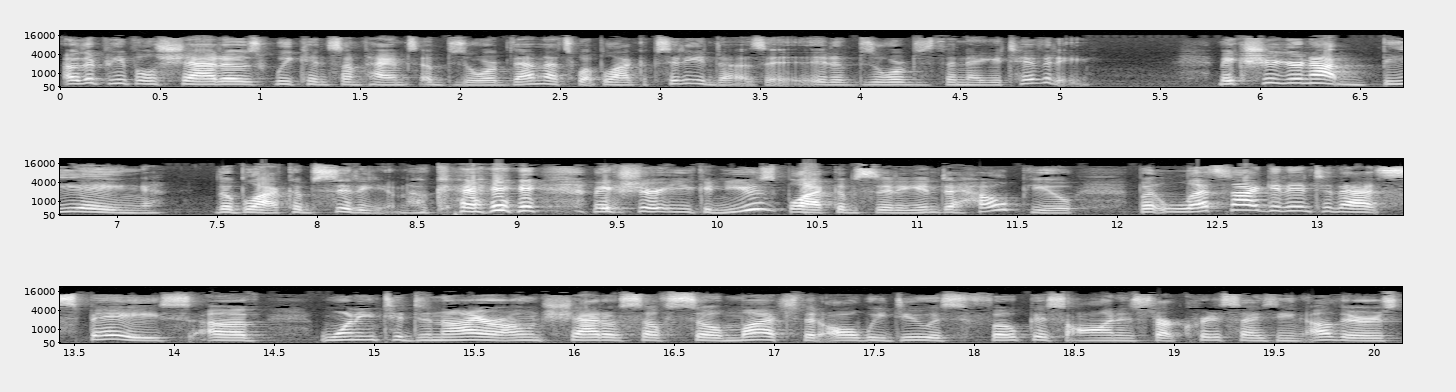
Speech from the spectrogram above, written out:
other people's shadows, we can sometimes absorb them. That's what Black Obsidian does, it, it absorbs the negativity. Make sure you're not being the black obsidian, okay? Make sure you can use black obsidian to help you, but let's not get into that space of wanting to deny our own shadow self so much that all we do is focus on and start criticizing others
